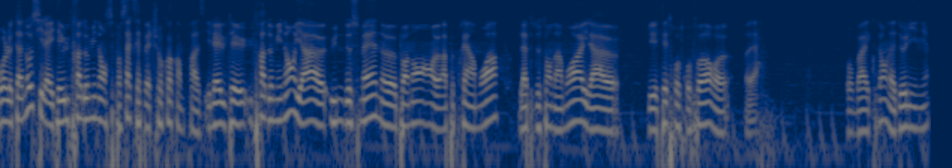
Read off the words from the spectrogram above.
bon, le Thanos, il a été ultra dominant. C'est pour ça que ça peut être choquant comme phrase. Il a été ultra dominant il y a euh, une, deux semaines, euh, pendant à peu près un mois. Laps de temps d'un mois, il a, il était trop trop fort. Bon bah écoutez, on a deux lignes.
